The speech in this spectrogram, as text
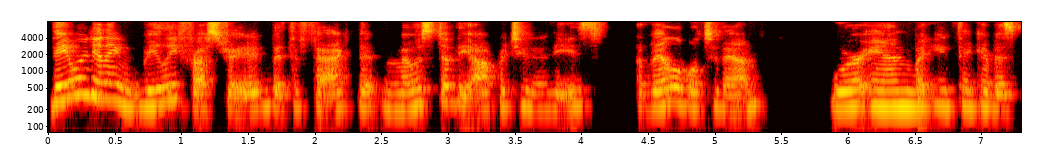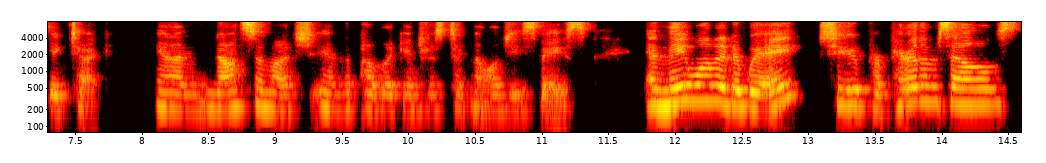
they were getting really frustrated with the fact that most of the opportunities available to them were in what you'd think of as big tech and not so much in the public interest technology space. And they wanted a way to prepare themselves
